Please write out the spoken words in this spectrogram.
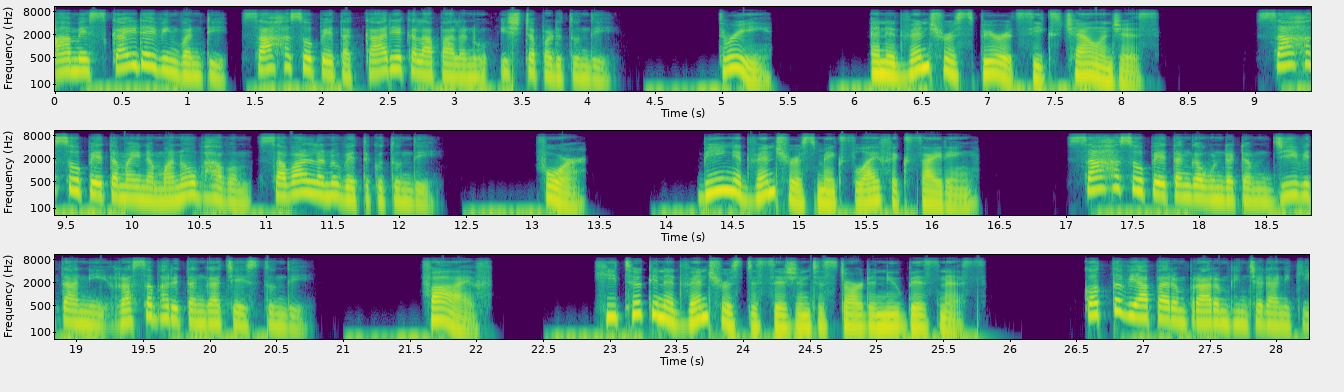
ఆమె స్కైడైవింగ్ వంటి సాహసోపేత కార్యకలాపాలను ఇష్టపడుతుంది 3. An adventurous spirit seeks challenges. సాహసోపేతమైన మనోభావం సవాళ్లను వెతుకుతుంది 4. Being adventurous makes life exciting. సాహసోపేతంగా ఉండటం జీవితాన్ని రసభరితంగా చేస్తుంది 5. He took an adventurous decision to start a new business. కొత్త వ్యాపారం ప్రారంభించడానికి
